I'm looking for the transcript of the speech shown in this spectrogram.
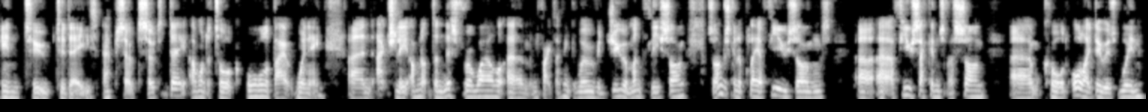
into today's episode. So today I want to talk all about winning. And actually, I've not done this for a while. Um, in fact, I think we're overdue a monthly song. So I'm just going to play a few songs, uh, a few seconds of a song. Um, called All I Do Is Win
